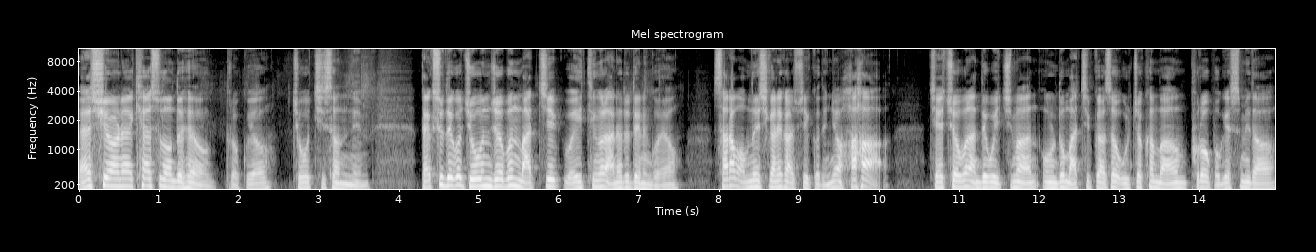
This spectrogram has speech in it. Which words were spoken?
Sheeran의 Castle 들었고요. 조지선님. 백수되고 좋은 접은 맛집 웨이팅을 안 해도 되는 거예요. 사람 없는 시간에 갈 수 있거든요. 하하. 제 취업은 안 되고 있지만 오늘도 맛집 가서 울적한 마음 풀어보겠습니다.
